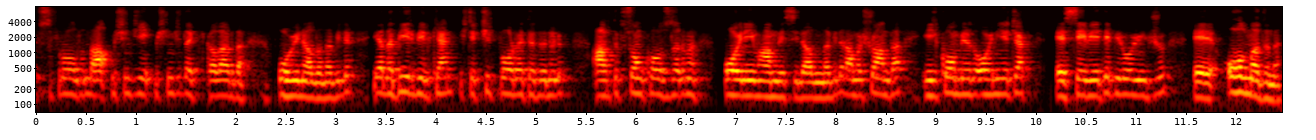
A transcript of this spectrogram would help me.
3-0 olduğunda 60. 70. dakikalarda oyun alınabilir. Ya da 1-1 iken işte çift forvete dönülüp artık son kozlarımı oynayayım hamlesiyle alınabilir. Ama şu anda ilk 11'de oynayacak e, seviyede bir oyuncu e, olmadığını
